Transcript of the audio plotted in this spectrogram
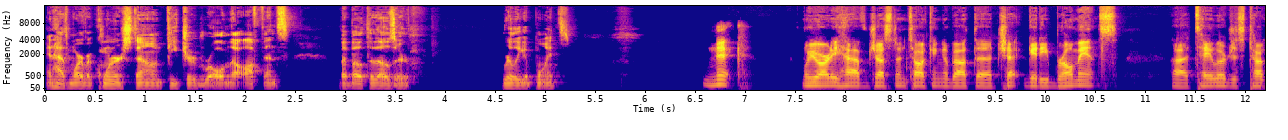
and has more of a cornerstone featured role in the offense. But both of those are really good points. Nick, we already have Justin talking about the Chet Giddey bromance. Uh, Tayler just tou-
